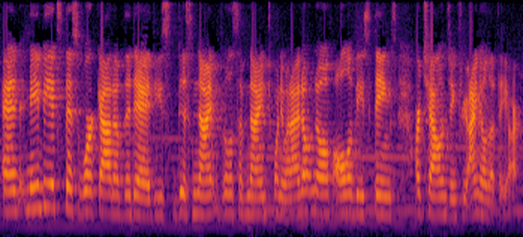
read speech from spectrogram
And maybe it's this workout of the day, these this nine list of 921. I don't know if all of these things are challenging for you. I know that they are.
